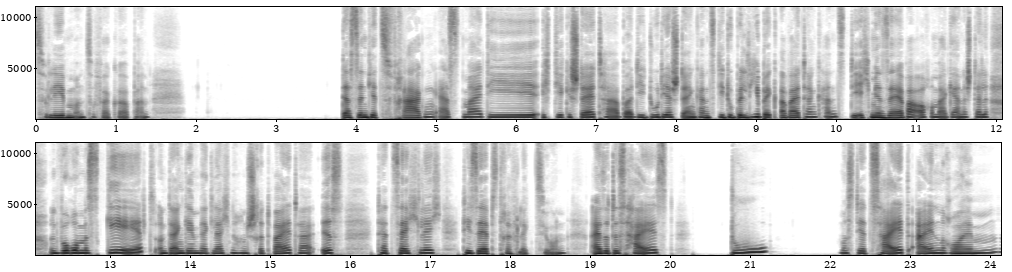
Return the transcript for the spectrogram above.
zu leben und zu verkörpern. Das sind jetzt Fragen erstmal, die ich dir gestellt habe, die du dir stellen kannst, die du beliebig erweitern kannst, die ich mir selber auch immer gerne stelle. Und worum es geht, und dann gehen wir gleich noch einen Schritt weiter, ist tatsächlich die Selbstreflexion. Also das heißt, du musst dir Zeit einräumen,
